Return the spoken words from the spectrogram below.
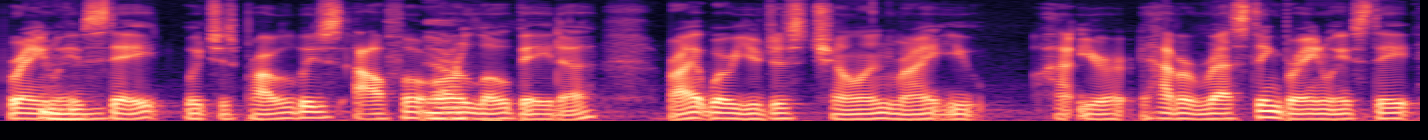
brainwave mm-hmm. state which is probably just alpha or low beta right? Where you're just chilling right? You you have a resting brainwave state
